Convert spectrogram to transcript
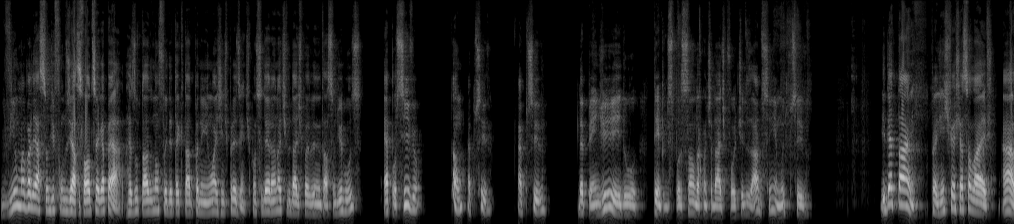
Vi uma avaliação de fundos de asfalto CHPA. O resultado não foi detectado para nenhum agente presente. Considerando a atividade de pavimentação de ruas, é possível? Não, é possível. É possível. Depende do tempo de exposição, da quantidade que foi utilizado, sim, é muito possível. E detalhe, para a gente fechar essa live. Ah,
